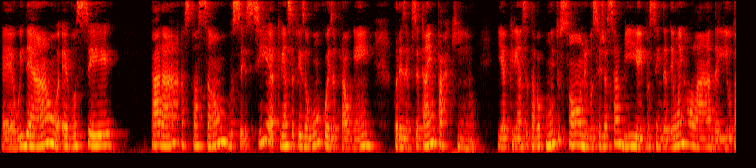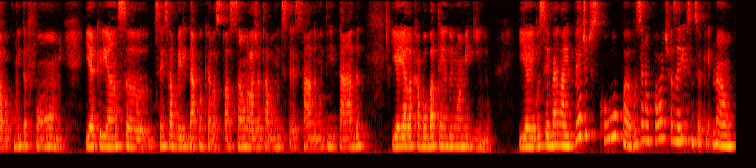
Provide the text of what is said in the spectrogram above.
é, o ideal é você parar a situação. Você, se a criança fez alguma coisa para alguém, por exemplo, você está em um parquinho e a criança estava com muito sono e você já sabia e você ainda deu uma enrolada ali, eu estava com muita fome e a criança, sem saber lidar com aquela situação, ela já estava muito estressada, muito irritada e aí ela acabou batendo em um amiguinho. E aí você vai lá e pede desculpa, você não pode fazer isso, não sei o quê. Não,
